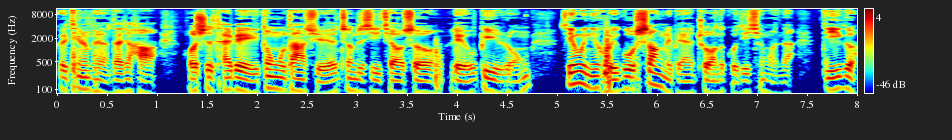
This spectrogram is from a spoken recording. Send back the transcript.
各位听众朋友，大家好，我是台北东吴大学政治系教授刘碧荣。今天为您回顾上礼拜重要的国际新闻呢。第一个，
